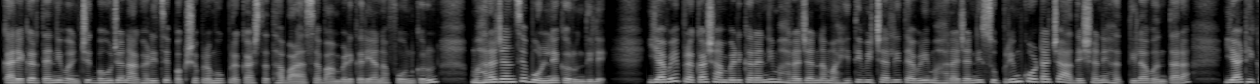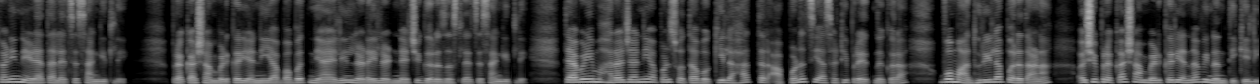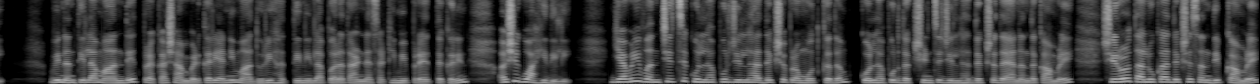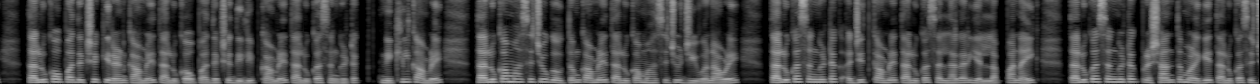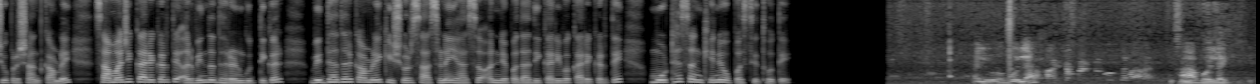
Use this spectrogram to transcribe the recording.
कार्यकर्त्यांनी वंचित बहुजन आघाडीचे पक्षप्रमुख प्रकाश तथा बाळासाहेब आंबेडकर यांना फोन करून महाराजांचे बोलणे करून दिले. यावेळी प्रकाश आंबेडकरांनी महाराजांना माहिती विचारली त्यावेळी महाराजांनी सुप्रीम कोर्टाच्या आदेशाने हत्तीला वंतारा या ठिकाणी नेण्यात आल्याचे सांगितले. प्रकाश आंबेडकर यांनी याबाबत न्यायालयीन लढाई लढण्याची गरज असल्याचे सांगितले. त्यावेळी महाराजांनी आपण स्वतः वकील आहात तर आपणच यासाठी प्रयत्न करा व माधुरीला परत आणा अशी प्रकाश आंबेडकर यांना विनंती केली. विनंतीला मान देत प्रकाश आंबेडकर यांनी माधुरी हत्तीनीला परत आणण्यासाठी मी प्रयत्न करीन अशी ग्वाही दिली. यावेळी वंचितचे कोल्हापूर जिल्हाध्यक्ष प्रमोद कदम कोल्हापूर दक्षिणचे जिल्हाध्यक्ष दयानंद कांबळे शिरोळ तालुकाध्यक्ष संदीप कांबळे तालुका उपाध्यक्ष किरण कांबळे तालुका उपाध्यक्ष दिलीप कांबळे तालुका संघटक निखिल कांबळे तालुका महासचिव गौतम कांबळे तालुका महासचिव जीवन आवळे तालुका संघटक अजित कांबळे तालुका सल्लागार यल्लप्पा नाईक तालुका संघटक प्रशांत मळगे तालुका सचिव प्रशांत कांबळे सामाजिक कार्यकर्ते अरविंद धरणगुत्तीकर विद्याधर कांबळे किशोर सासणे यासह अन्य पदाधिकारी व कार्यकर्ते मोठ्या संख्येने उपस्थित होते. हॅलो बोला. हा बोला की.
